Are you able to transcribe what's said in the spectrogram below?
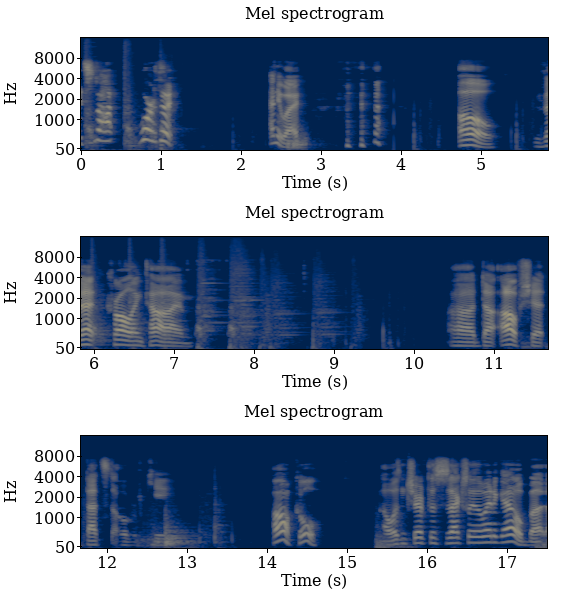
It's not worth it. Anyway. oh. Vet crawling time. Uh, oh shit, that's the over key. Oh, cool. I wasn't sure if this is actually the way to go, but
